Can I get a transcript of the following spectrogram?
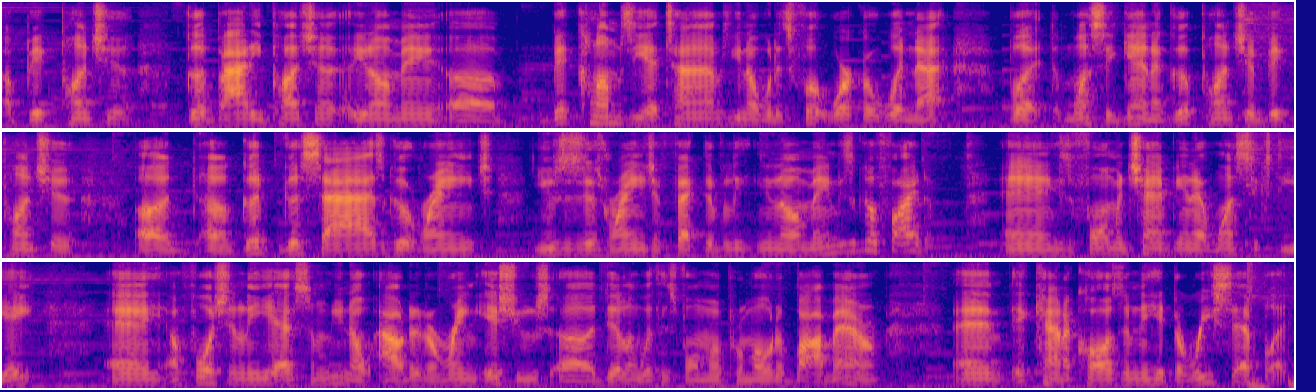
A, a, big puncher, good body puncher. You know what I mean? Uh, bit clumsy at times, you know, with his footwork or whatnot. But once again, a good puncher, big puncher, uh, good good size, good range. Uses his range effectively. You know I mean? He's a good fighter, and he's a former champion at 168. And unfortunately, he has some, you know, out of the ring issues uh, dealing with his former promoter, Bob Arum. And it kind of caused him to hit the reset button.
